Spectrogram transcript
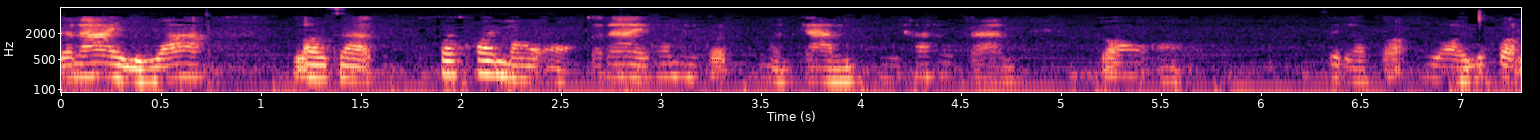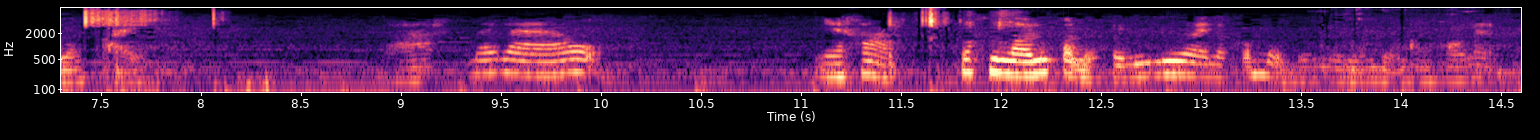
ก็ได้หรือว่าเราจะค่อยๆเมาออกก็ได้ เพราะมันก็เหมือนกันมีค่าเท่ากันก็อออกเสร็จแล้วก็ร้อยลูกปัดลงไปนะได้แล้ว เนี่ยค่ะ ก็คือร้อยลูกปัดลงไปเรื่อยๆ แล้วก็หมุนหมุนหมุนหมุนของเขาเนี่ยไป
